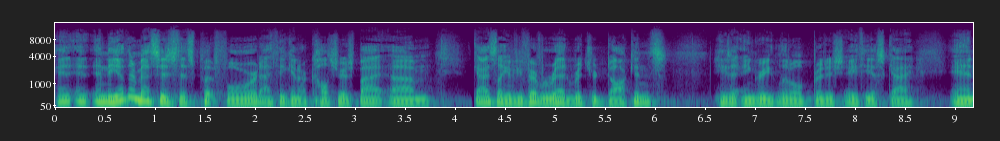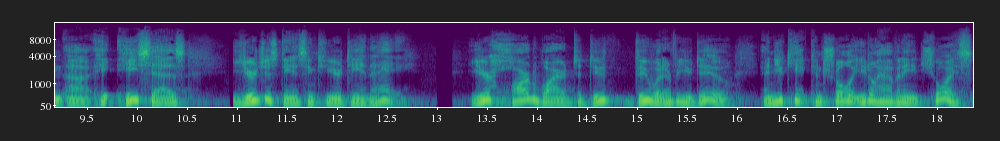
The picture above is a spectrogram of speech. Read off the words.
And, and, and the other message that's put forward, I think, in our culture is by um, guys like, if you've ever read Richard Dawkins, he's an angry little British atheist guy. And uh, he, he says, You're just dancing to your DNA. you're hardwired to do, do whatever you do, and you can't control it. You don't have any choice.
